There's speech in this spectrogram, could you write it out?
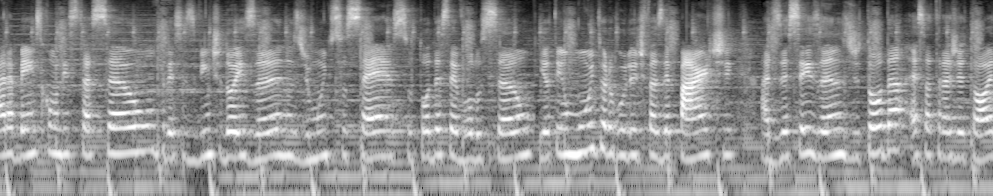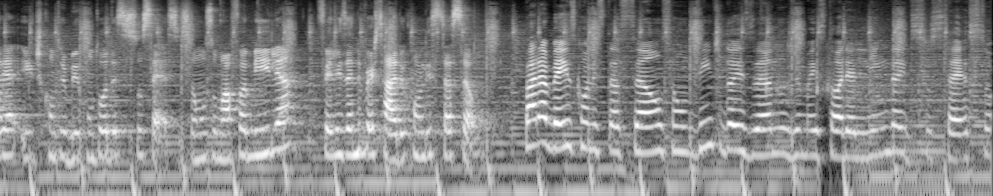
Parabéns com licitação por esses 22 anos de muito sucesso, toda essa evolução. E eu tenho muito orgulho de fazer parte há 16 anos de toda essa trajetória e de contribuir com todo esse sucesso. Somos uma família. Feliz aniversário com licitação. Parabéns com licitação, são 22 anos de uma história linda e de sucesso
